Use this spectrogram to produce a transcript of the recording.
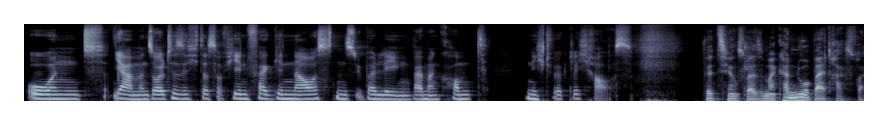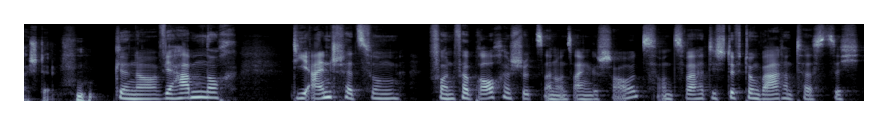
Und ja, man sollte sich das auf jeden Fall genauestens überlegen, weil man kommt nicht wirklich raus. Beziehungsweise man kann nur beitragsfrei stellen. genau. Wir haben noch die Einschätzung von Verbraucherschutz an uns angeschaut. Und zwar hat die Stiftung Warentest sich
